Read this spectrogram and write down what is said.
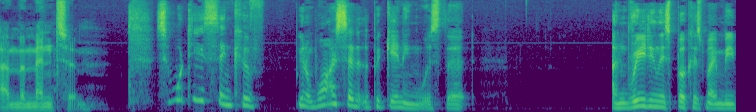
uh, momentum. So, what do you think of you know what I said at the beginning was that, and reading this book has made me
